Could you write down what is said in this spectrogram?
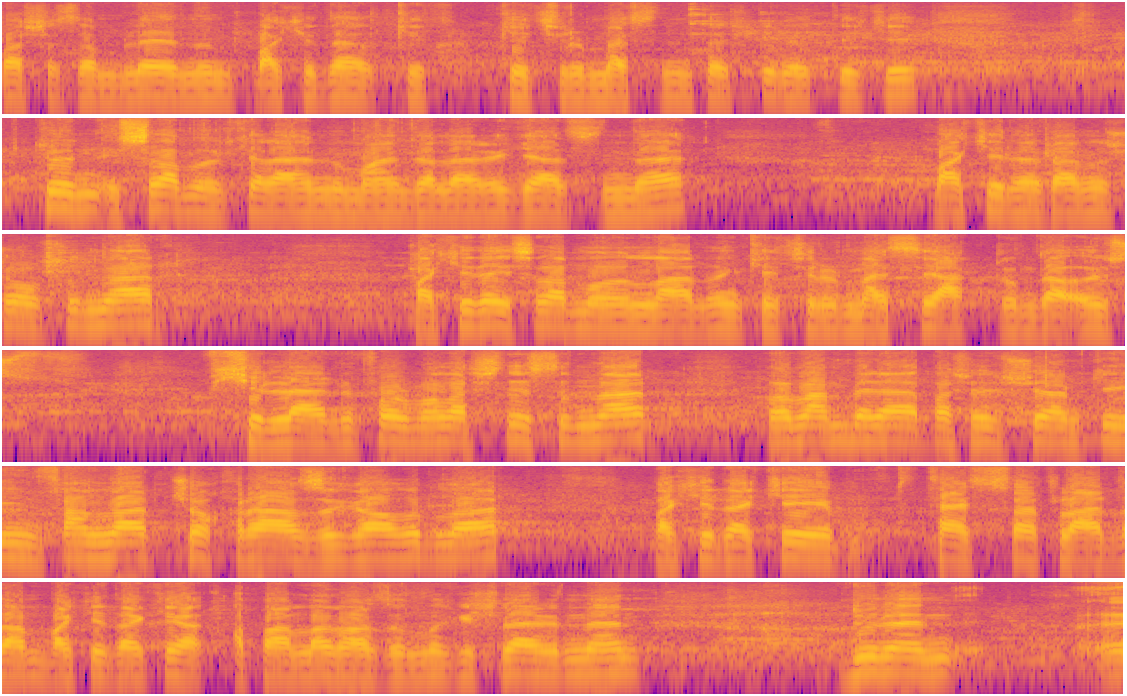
Baş Assambleyanın Bakıda ke- keçirilməsini təşkil etdi ki, bütün İslam ölkələrinin nümayəndələri gəlsinlər, Bakı ilə tanış olsunlar, Bakıda İslam oyunlarının keçirilməsi haqqında öz fikirlərini formalaşdırsınlar və mən belə başa düşürəm ki, insanlar çox razı qalıblar. Bakıdakı təsisatlardan, Bakıdakı aparılan hazırlıq işlərindən dünən e,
